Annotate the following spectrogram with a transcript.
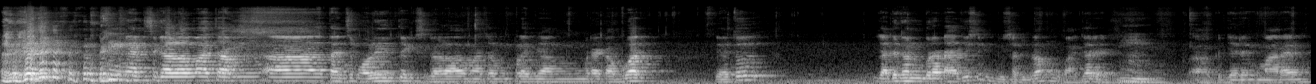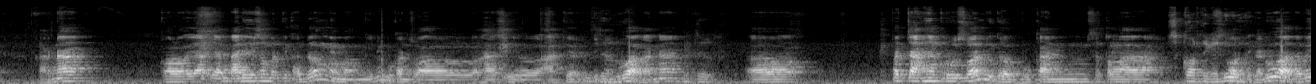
dengan segala macam eh, tensi politik segala macam klaim yang mereka buat ya itu ya dengan berat hati sih bisa dibilang wajar ya dengan eh, kejadian kemarin karena kalau ya yang tadi sempat kita bilang memang ini bukan soal hasil akhir Betul. 3-2 karena Betul. eh, pecahnya kerusuhan juga bukan setelah Skor 3-2. skor 3-2 tapi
